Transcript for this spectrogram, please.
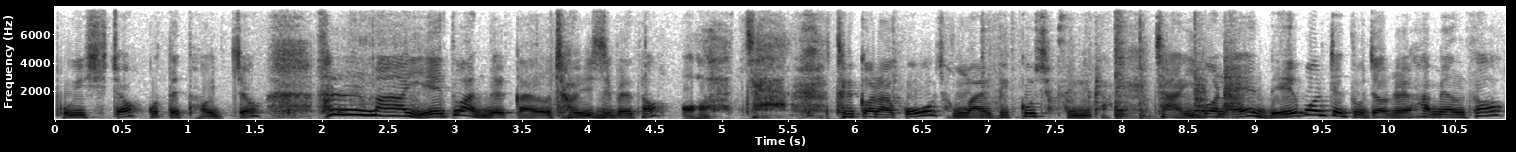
보이시죠? 꽃대 더 있죠? 설마 얘도 안 될까요? 저희 집에서? 어, 자, 될 거라고 정말 믿고 싶습니다. 자, 이번에 네 번째 도전을 하면서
